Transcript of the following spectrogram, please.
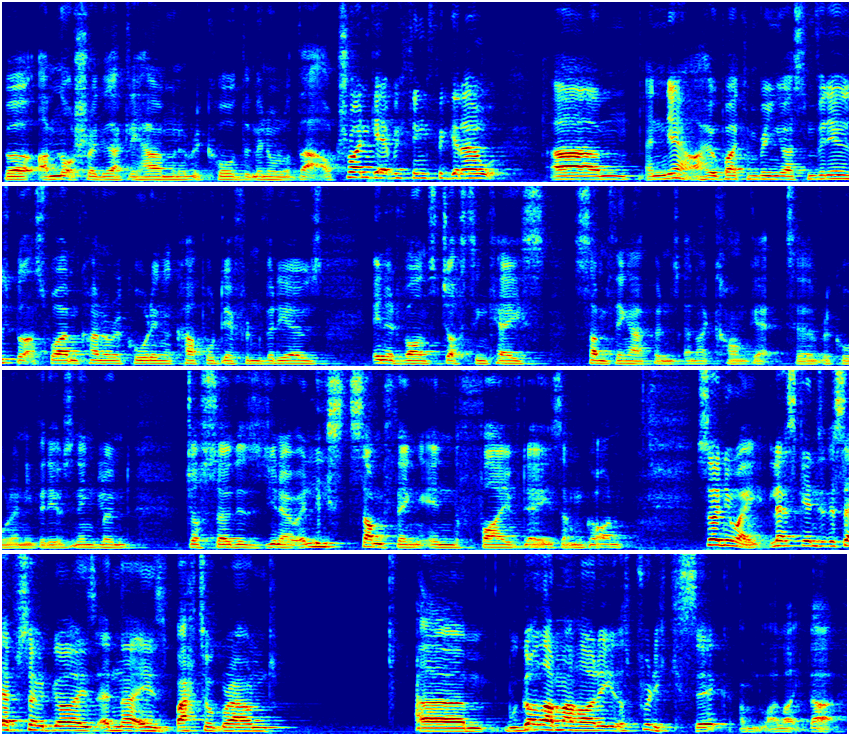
but I'm not sure exactly how I'm going to record them and all of that. I'll try and get everything figured out. Um, and yeah, I hope I can bring you guys some videos, but that's why I'm kind of recording a couple different videos in advance just in case something happens and I can't get to record any videos in England, just so there's, you know, at least something in the five days I'm gone. So anyway, let's get into this episode, guys, and that is Battleground. Um, we got that Matt Hardy. That's pretty sick. I'm, i like that.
